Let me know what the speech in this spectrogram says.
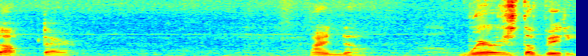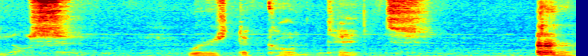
up there? I know. Where's the videos? Where's the content? I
